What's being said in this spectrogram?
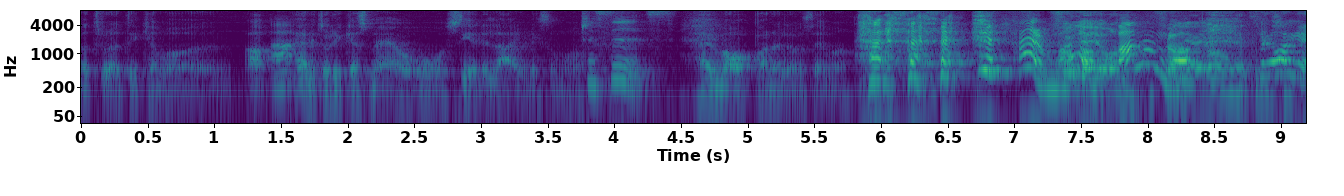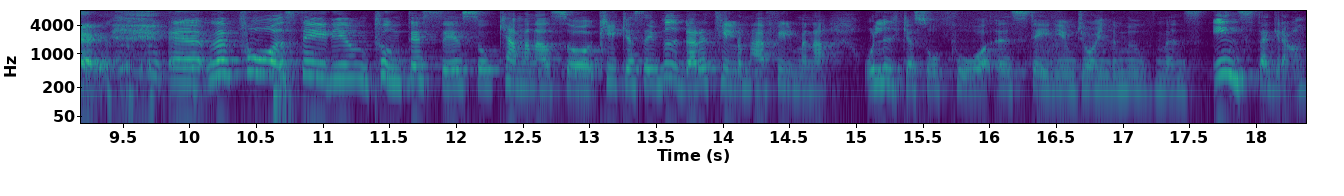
Jag tror att det kan vara ja, Ja. härligt att ryckas med och, och se det live. Liksom, och Precis. härma apan eller vad säger man? Härma apan det. Bra grej. Eh, Men på stadium.se så kan man alltså klicka sig vidare till de här filmerna och likaså på eh, Stadium Join the Movements Instagram.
